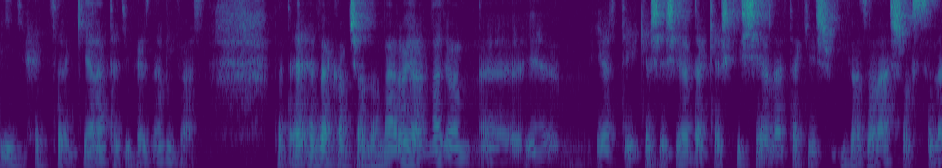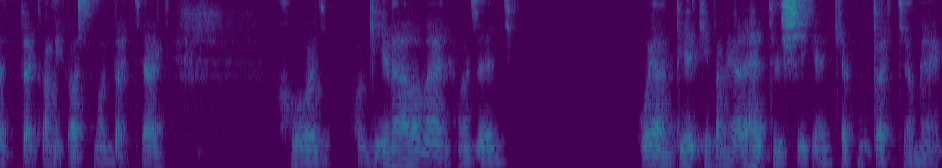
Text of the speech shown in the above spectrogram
így egyszerűen kijelenthetjük, ez nem igaz. Tehát e, ebben kapcsolatban már olyan nagyon értékes és érdekes kísérletek és igazolások születtek, amik azt mondatják, hogy a génállomány az egy olyan térkép, ami a lehetőségeinket mutatja meg,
